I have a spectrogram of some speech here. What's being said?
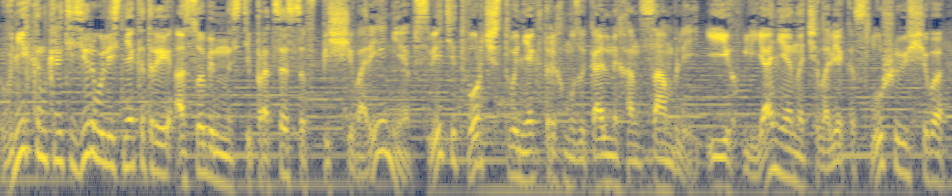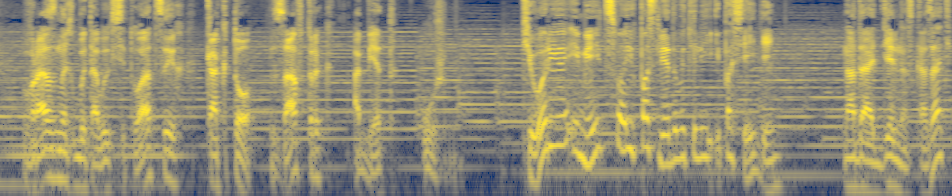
В них конкретизировались некоторые особенности процессов пищеварения в свете творчества некоторых музыкальных ансамблей и их влияния на человека слушающего в разных бытовых ситуациях, как то завтрак, обед, ужин. Теория имеет своих последователей и по сей день. Надо отдельно сказать,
